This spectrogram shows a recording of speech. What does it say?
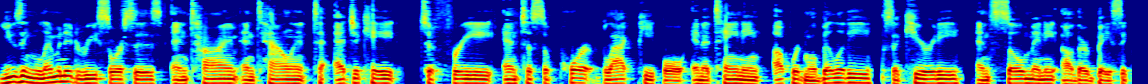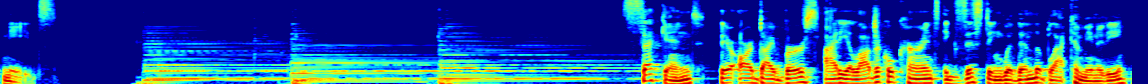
using limited resources and time and talent to educate, to free and to support Black people in attaining upward mobility, security, and so many other basic needs. Second, there are diverse ideological currents existing within the Black community,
